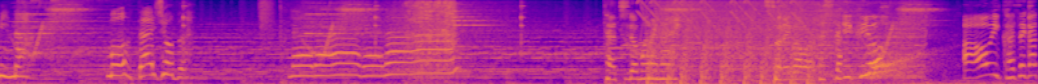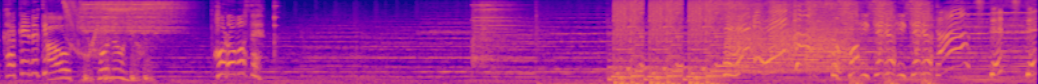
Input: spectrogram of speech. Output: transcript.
みんなもう大丈夫。ララララ。立ち止まらない。それが私だ。行くよ。青い風が駆け抜け。青き炎よいけるいける。さあステップステッ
